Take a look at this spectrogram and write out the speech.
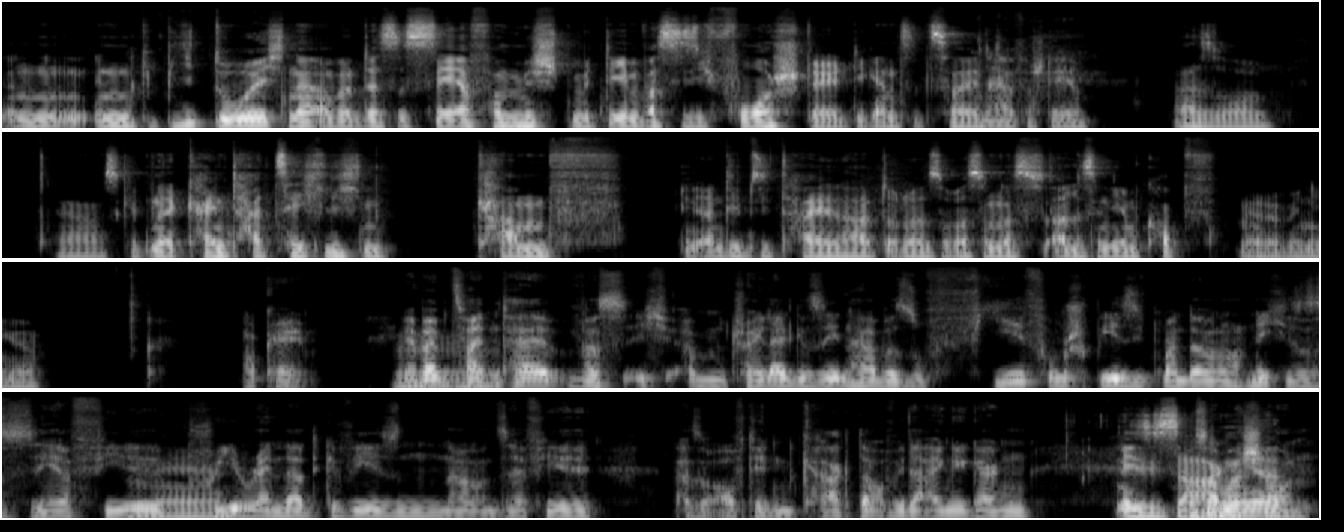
ein, ein Gebiet durch, ne, aber das ist sehr vermischt mit dem, was sie sich vorstellt die ganze Zeit. Ja, verstehe. Also, ja, es gibt ne, keinen tatsächlichen Kampf, in, an dem sie teilhat oder sowas, sondern das ist alles in ihrem Kopf, mehr oder weniger. Okay. Ja, beim zweiten Teil, was ich am Trailer gesehen habe, so viel vom Spiel sieht man da noch nicht. Es ist sehr viel nee. pre-rendered gewesen ne, und sehr viel, also auf den Charakter auch wieder eingegangen. Nee, sie sagen mal schauen. Ja,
